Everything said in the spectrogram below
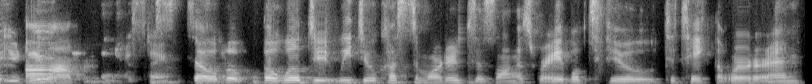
You do. Um, Interesting. So, but, but we'll do, we do custom orders as long as we're able to, to take the order in.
